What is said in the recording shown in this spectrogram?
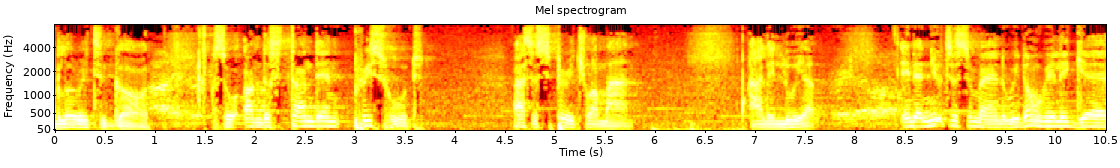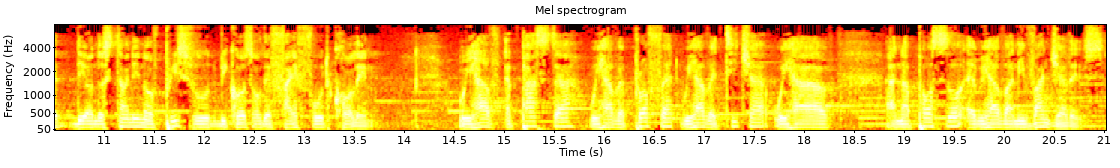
Glory to God. So, understanding priesthood as a spiritual man. Hallelujah. In the New Testament, we don't really get the understanding of priesthood because of the fivefold calling. We have a pastor, we have a prophet, we have a teacher, we have an apostle, and we have an evangelist.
